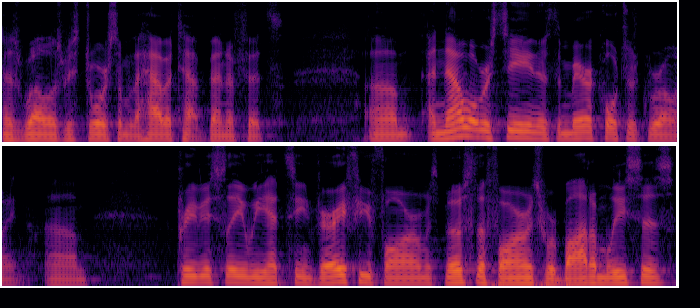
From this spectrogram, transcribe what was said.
as well as restore some of the habitat benefits. Um, and now what we're seeing is the mariculture is growing. Um, previously, we had seen very few farms. Most of the farms were bottom leases.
